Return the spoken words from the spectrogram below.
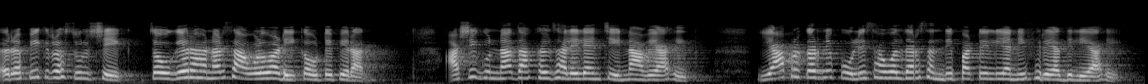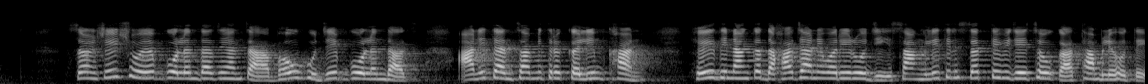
रफिक रसूल शेख चौघे राहणार सावळवाडी कवटेपिरान अशी गुन्हा दाखल झालेल्यांची नावे आहेत. या प्रकरणी पोलीस हवालदार संदीप पाटील यांनी फिर्याद दिली आहे. संशयित शोएब गोलंदाज यांचा भाऊ हुजेब गोलंदाज आणि त्यांचा मित्र कलीम खान हे दिनांक दहा जानेवारी रोजी सांगलीतील सत्यविजय चौकात थांबले होते.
